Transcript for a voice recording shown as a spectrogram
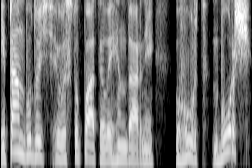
і там будуть виступати легендарні гурт Борщ,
